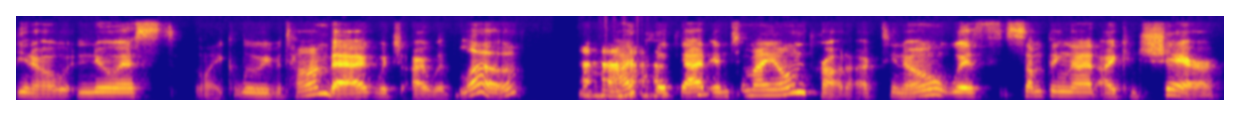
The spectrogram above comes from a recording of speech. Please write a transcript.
you know, newest like Louis Vuitton bag, which I would love, I put that into my own product, you know, with something that I can share.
